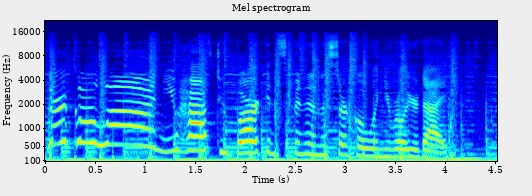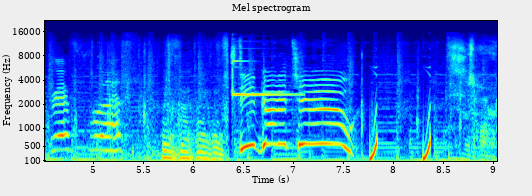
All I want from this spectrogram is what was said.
circle one. You have to bark and spin in a circle when you roll your die. Riff, riff. Steve got a two. This is hard.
